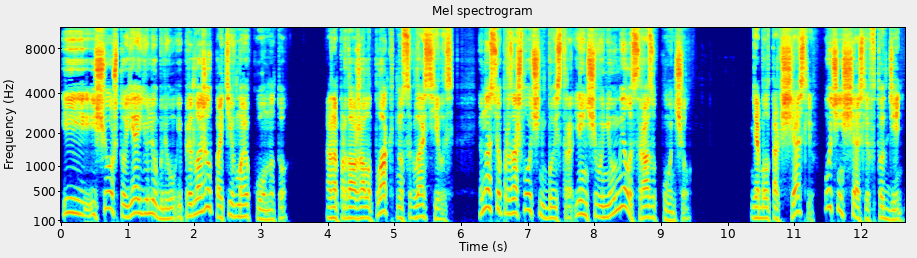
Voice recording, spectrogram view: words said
И еще, что я ее люблю, и предложил пойти в мою комнату. Она продолжала плакать, но согласилась. И у нас все произошло очень быстро. Я ничего не умел и сразу кончил. Я был так счастлив, очень счастлив в тот день.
